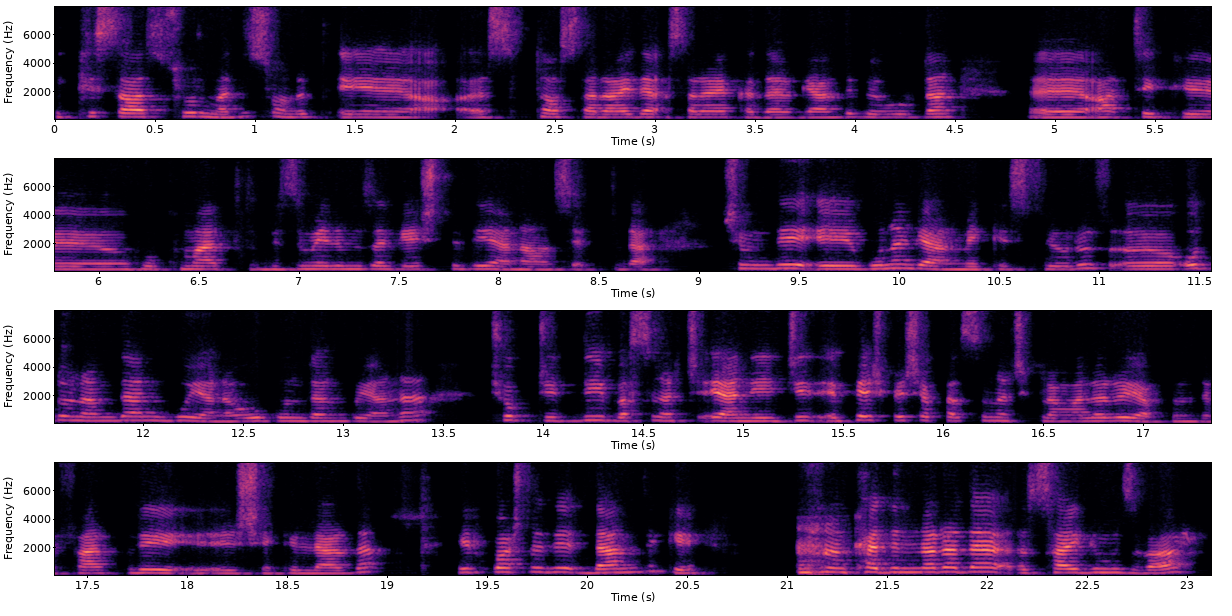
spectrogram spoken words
iki saat sürmedi. Sonra e, sarayda saraya kadar geldi ve oradan e, artık e, hükümet bizim elimize geçti diye anons ettiler. Şimdi e, buna gelmek istiyoruz. E, o dönemden bu yana, o günden bu yana çok ciddi basın açı yani ciddi, peş peşe basın açıklamaları yapıldı farklı e, şekillerde. İlk başta de, dendi ki kadınlara da saygımız var,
